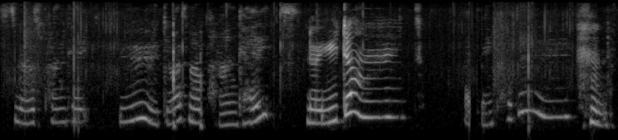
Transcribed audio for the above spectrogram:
Smells pancakes. Ooh, do I smell pancakes? No, you don't. I think I do.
